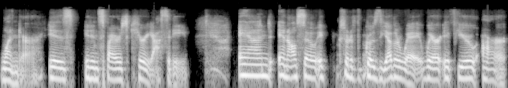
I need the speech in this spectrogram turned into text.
wonder is it inspires curiosity. And and also it sort of goes the other way, where if you are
